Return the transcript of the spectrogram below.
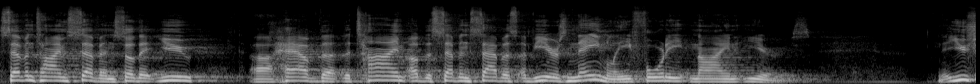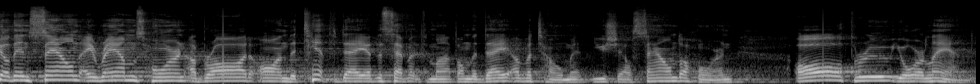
seven times seven, so that you uh, have the, the time of the seven Sabbaths of years, namely 49 years. You shall then sound a ram's horn abroad on the tenth day of the seventh month, on the day of atonement. You shall sound a horn all through your land.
